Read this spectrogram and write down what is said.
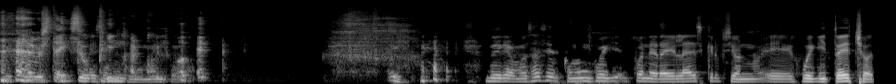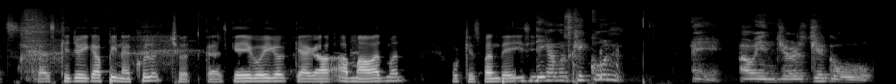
Usted hizo pináculo. Deberíamos hacer como un jueguito, poner ahí en la descripción eh, jueguito de shots. Cada vez que yo diga pináculo, shot. Cada vez que digo, digo que haga ama Batman o que es fan de DC. Digamos que con eh, Avengers llegó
